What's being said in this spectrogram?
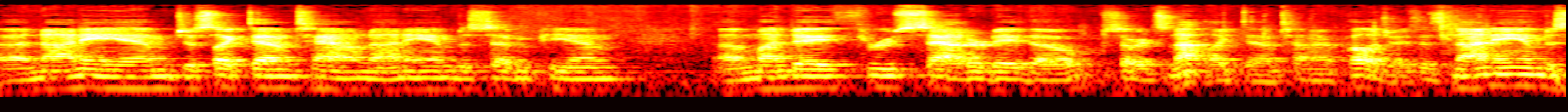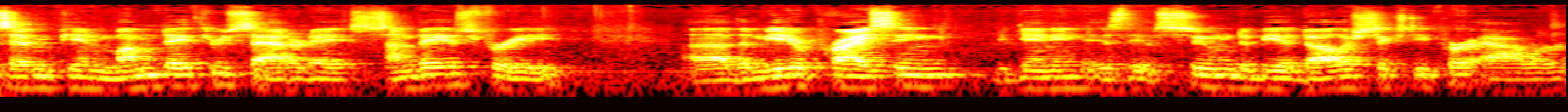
uh, nine AM, just like downtown, nine AM to seven PM, uh, Monday through Saturday though, sorry, it's not like downtown, I apologize, it's nine AM to seven PM, Monday through Saturday, Sunday is free. Uh, the meter pricing beginning is assumed to be a dollar sixty per hour.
